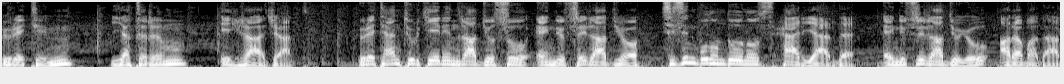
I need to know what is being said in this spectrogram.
Üretim, yatırım, ihracat. Üreten Türkiye'nin radyosu Endüstri Radyo sizin bulunduğunuz her yerde. Endüstri Radyo'yu arabada,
